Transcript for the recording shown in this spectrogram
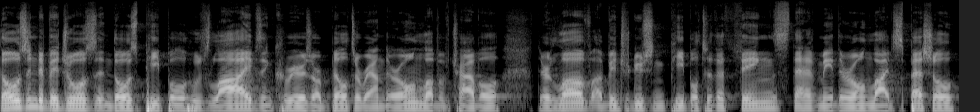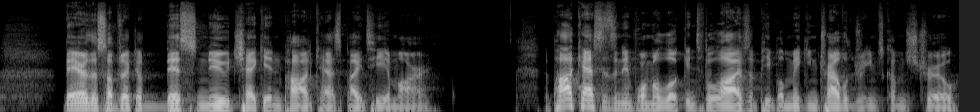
those individuals and those people whose lives and careers are built around their own love of travel, their love of introducing people to the things that have made their own lives special, they are the subject of this new check in podcast by TMR. The podcast is an informal look into the lives of people making travel dreams come true,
